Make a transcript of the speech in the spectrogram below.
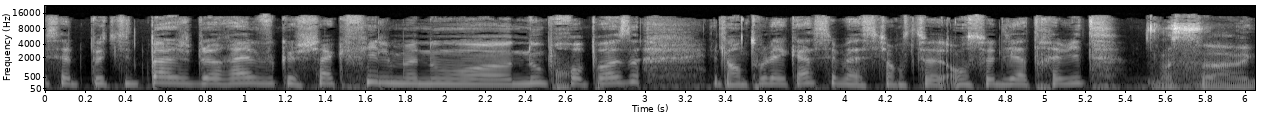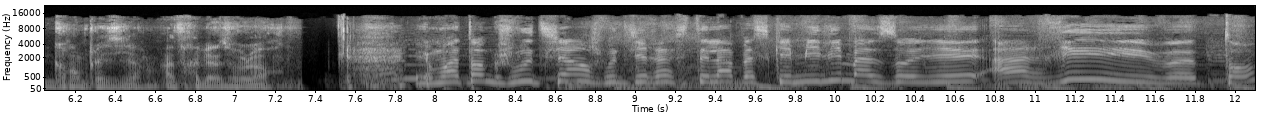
cette petite page de rêve que chaque film nous, euh, nous propose. Et dans tous les cas, Sébastien, on se, on se dit à très vite. Ça avec grand plaisir. À très bientôt Laure. Et moi, tant que je vous tiens, je vous dis restez là parce qu'Émilie Mazoyer arrive. Tant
